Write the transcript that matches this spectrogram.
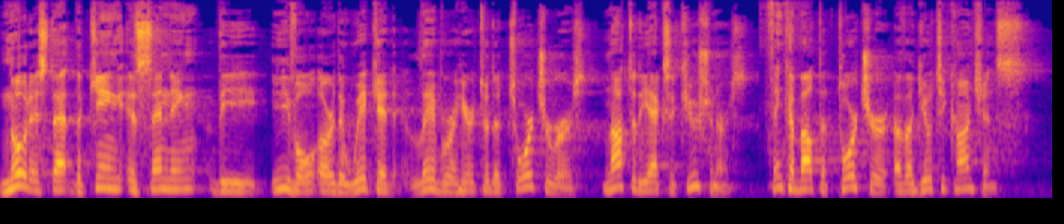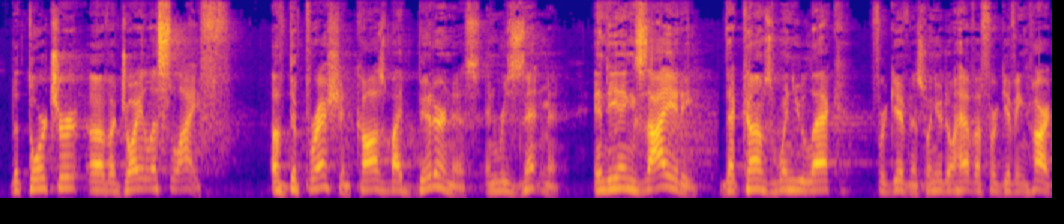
Notice that the king is sending the evil or the wicked laborer here to the torturers, not to the executioners. Think about the torture of a guilty conscience, the torture of a joyless life, of depression caused by bitterness and resentment, and the anxiety that comes when you lack forgiveness, when you don't have a forgiving heart.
